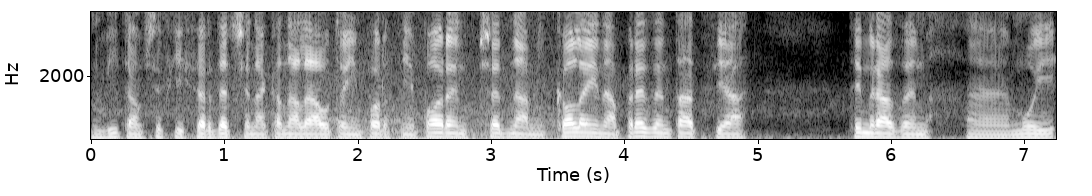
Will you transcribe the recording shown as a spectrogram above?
Witam wszystkich serdecznie na kanale Autoimport Nieporęt. Przed nami kolejna prezentacja. Tym razem e, mój,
